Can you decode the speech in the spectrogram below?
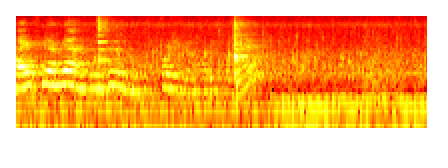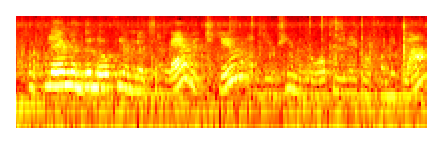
ஹை ஃப்ளேமில் அஞ்சு நிமிஷம் குக் பண்ணிவிட்டு மூடி போட்டு. இப்போ ஃப்ளேம் வந்து லோ ஃப்ளேமில் வச்சுருங்க. வச்சுட்டு அஞ்சு நிமிஷம் நம்ம ஓப்பன்லேயே குக் பண்ணிக்கலாம்.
